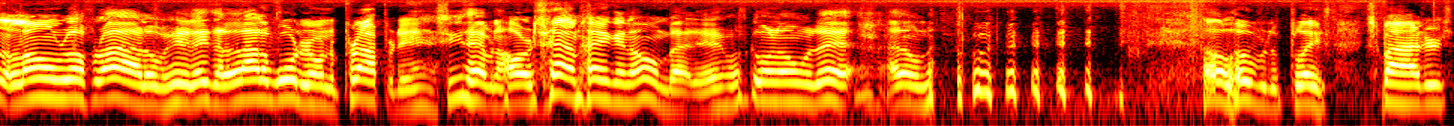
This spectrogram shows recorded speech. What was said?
Rough ride over here. There's a lot of water on the property. She's having a hard time hanging on back there. What's going on with that? I don't know. All over the place. Spiders.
